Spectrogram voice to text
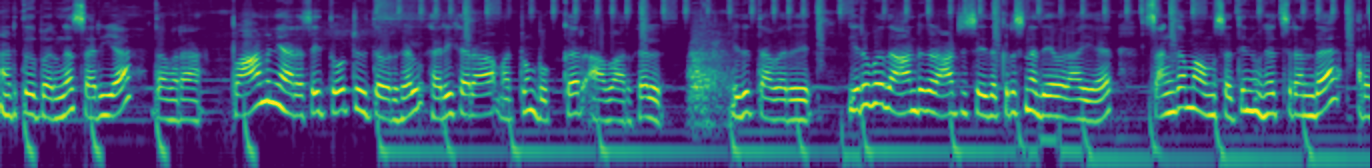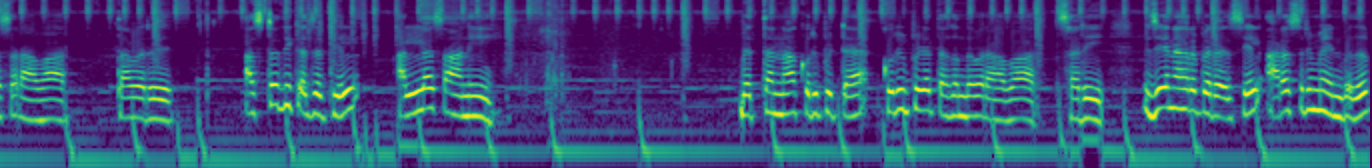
அடுத்தது பாருங்கள் சரியா தவறா. பாமினி அரசை தோற்றுவித்தவர்கள் ஹரிஹரா மற்றும் புக்கர் ஆவார்கள். இது தவறு. இருபது ஆண்டுகள் ஆட்சி செய்த கிருஷ்ணதேவராயர் சங்கம வம்சத்தின் மிகச்சிறந்த அரசராவார். தவறு. அஷ்டதி கஜத்தில் அல்லசானி பெத்தன்னா குறிப்பிட்ட குறிப்பிடத்தகுந்தவர் ஆவார் சரி. விஜயநகர பேரரசில் அரசுரிமை என்பது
